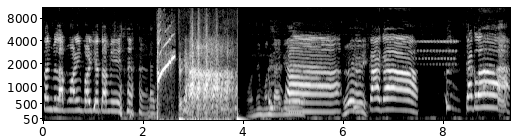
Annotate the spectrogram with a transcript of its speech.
તમે પેલા પાણી પડશે તમે. મને મન લાગે. કાકા કાકલા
